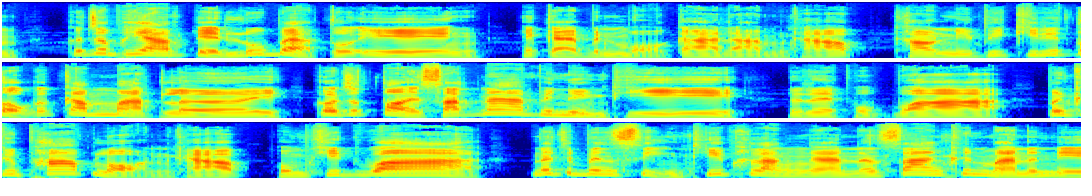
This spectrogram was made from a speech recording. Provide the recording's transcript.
ำก็จะพยายามเปลี่ยนรูปแบบตัวเอง ให้กลายเป็นหมอกาดำครับ คราวนี้พี่คิริโตก็กำหมัดเลย ก็จะต่อยซัดหน้าไปหนึ่งทีและได้พบว่ามันคือภาพหลอนครับ ผมคิดว่าน่าจะเป็นสิ่งที่พลังงานนั้นสร้างขึ้นมานั่นเอ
